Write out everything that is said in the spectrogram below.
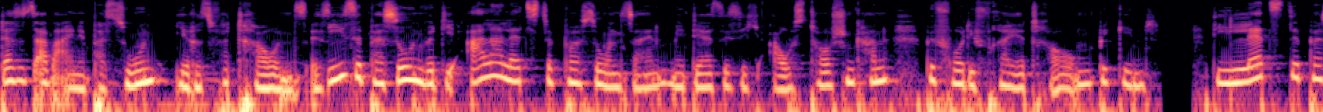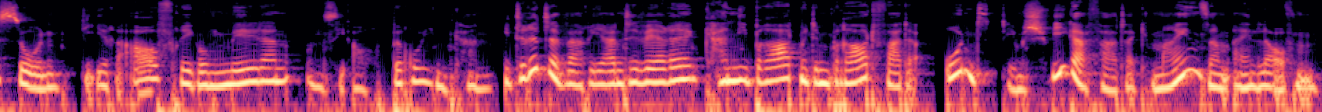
dass es aber eine Person ihres Vertrauens ist. Diese Person wird die allerletzte Person sein, mit der sie sich austauschen kann, bevor die freie Trauung beginnt. Die letzte Person, die ihre Aufregung mildern und sie auch beruhigen kann. Die dritte Variante wäre, kann die Braut mit dem Brautvater und dem Schwiegervater gemeinsam einlaufen.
